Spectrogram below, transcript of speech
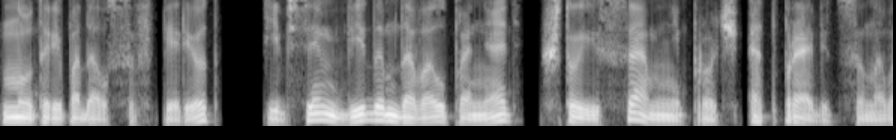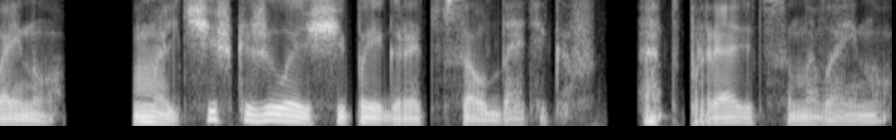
Нотари подался вперед и всем видом давал понять, что и сам не прочь отправиться на войну. Мальчишка, желающий поиграть в солдатиков, отправиться на войну.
